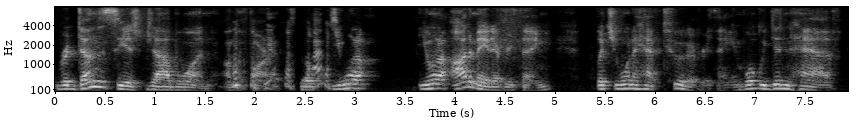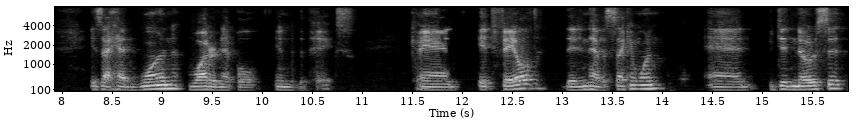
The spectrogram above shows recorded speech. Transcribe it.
redundancy is job one on the farm. Yeah, so you want to you want to automate everything, but you want to have two of everything. And what we didn't have is I had one water nipple into the pigs, Okay. and it failed. They didn't have a second one, and we didn't notice it,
